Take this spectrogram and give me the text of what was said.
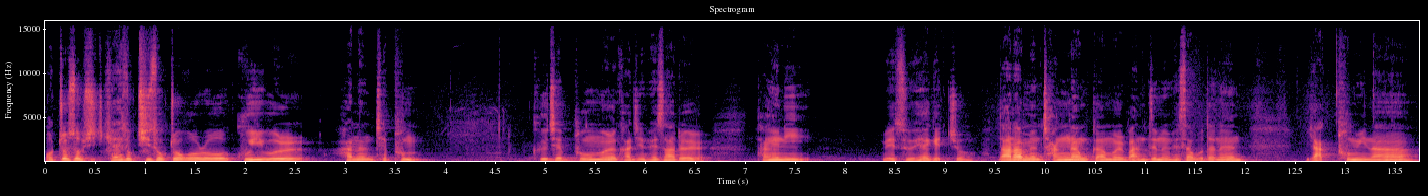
어쩔 수 없이 계속 지속적으로 구입을 하는 제품, 그 제품을 가진 회사를 당연히 매수해야겠죠. 나라면 장난감을 만드는 회사보다는 약품이나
